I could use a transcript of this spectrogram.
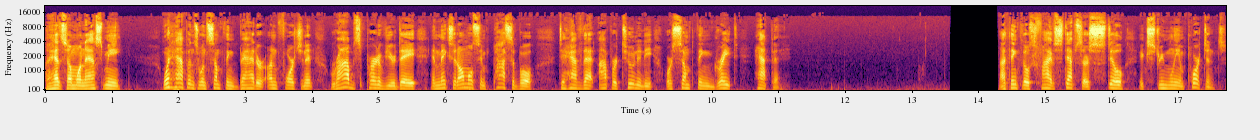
I had someone ask me, What happens when something bad or unfortunate robs part of your day and makes it almost impossible to have that opportunity or something great happen? I think those five steps are still extremely important.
